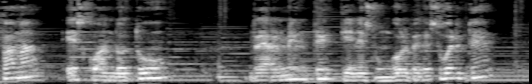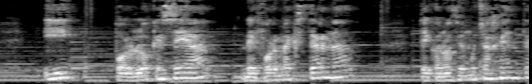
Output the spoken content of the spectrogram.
Fama es cuando tú realmente tienes un golpe de suerte y por lo que sea, de forma externa, te conoce mucha gente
